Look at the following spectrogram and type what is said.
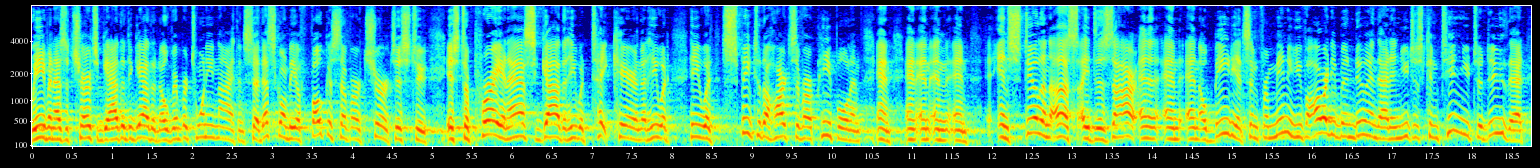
We even as a church gathered together November 29th and said that's going to be a focus of our church is to, is to pray and ask God that He would take care and that He would, he would speak to the hearts of our people and, and, and, and, and, and instill in us a desire and, and, and obedience. And for many, you've already been doing that and you just continue to do that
